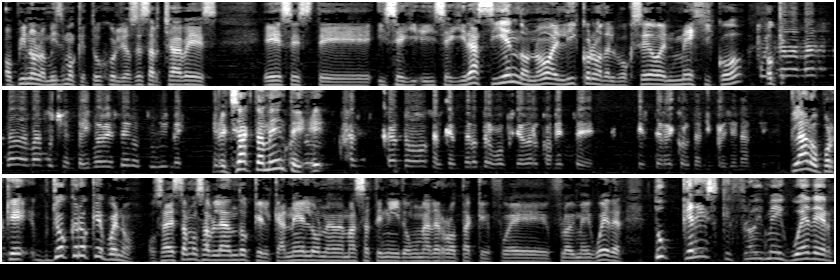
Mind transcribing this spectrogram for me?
Opino lo mismo que tú, Julio César Chávez es este y, segui y seguirá siendo, ¿no? El ícono del boxeo en México. Pues okay. nada más, nada más 89-0, tú dime. Exactamente. ¿Cuándo, eh... ¿Cuándo, vamos a alcanzar otro boxeador con este este récord tan impresionante? Claro, porque yo creo que, bueno, o sea, estamos hablando que el Canelo nada más ha tenido una derrota que fue Floyd Mayweather. ¿Tú crees que Floyd Mayweather,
